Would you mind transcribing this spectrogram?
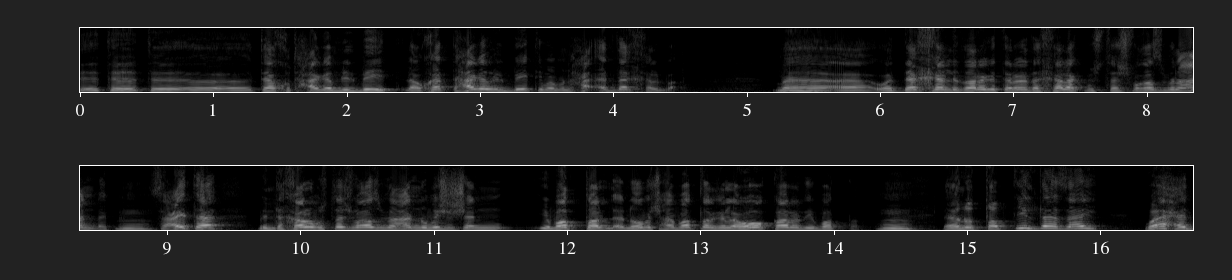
آه، تاخد حاجة من البيت. لو خدت حاجة من البيت يبقى من حقك تدخل بقى. ما آه، وتدخل لدرجة إن أنا ادخلك مستشفى غصب عنك مم. ساعتها بندخله مستشفى غصب عنه مش عشان يبطل لأن هو مش هيبطل غير لو هو قرر يبطل مم. لأنه التبطيل ده زي واحد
